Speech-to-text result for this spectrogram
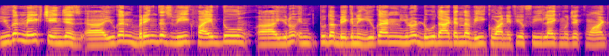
You can make changes. Uh, you can bring this week 5 to uh, you know into the beginning. You can you know do that in the week 1 if you feel like mujhe quant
